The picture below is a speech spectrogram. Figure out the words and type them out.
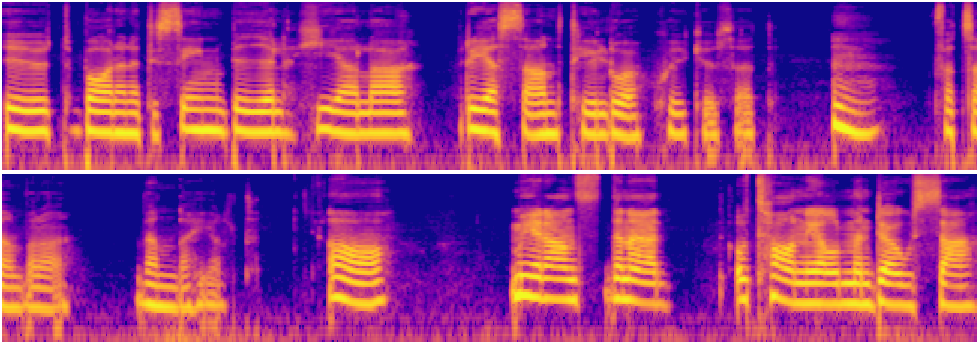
ut, bar henne till sin bil, hela resan till då sjukhuset. För att sen bara vända helt. Ja. Medans den här Otaniel Mendoza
